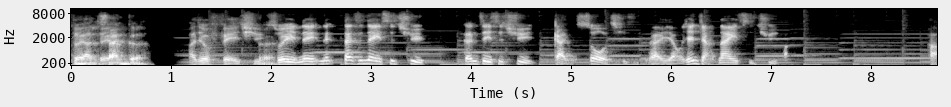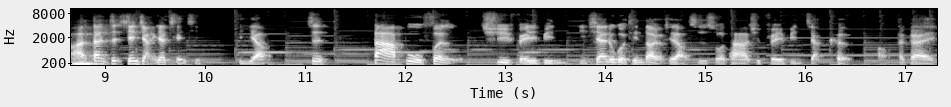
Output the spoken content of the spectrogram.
对啊，对啊，三个，他就飞去，所以那那但是那一次去跟这一次去感受其实不太一样。我先讲那一次去吧。好啊，嗯、但这先讲一下前情提要，是大部分去菲律宾，你现在如果听到有些老师说他要去菲律宾讲课，好，大概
